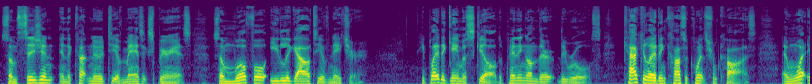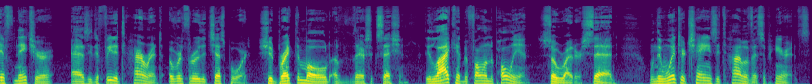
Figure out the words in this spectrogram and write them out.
some scission in the continuity of man's experience, some wilful illegality of nature. He played a game of skill, depending on the, the rules calculating consequence from cause. And what if nature, as a defeated tyrant overthrew the chessboard, should break the mold of their succession? The like had befallen Napoleon, so writers said, when the winter changed the time of its appearance.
